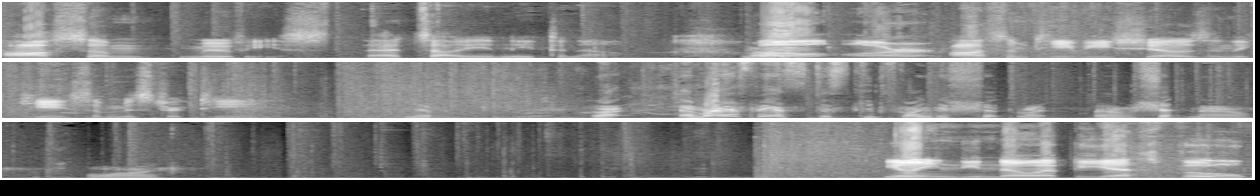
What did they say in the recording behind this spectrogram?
awesome movies. That's all you need to know. Well, or awesome TV shows in the case of Mr. T. Yep. Right, And my FPS just keeps going to shit right. Oh, shit now. Why? You ain't need no FPS, fool.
